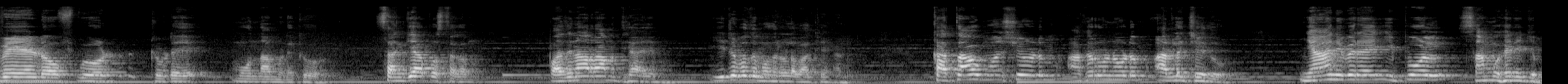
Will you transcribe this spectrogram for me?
വേർഡ് ഓഫ് ഗോഡ് ടുഡേ മൂന്നാം മണിക്കൂർ. സംഖ്യാപുസ്തകം പതിനാറാം അധ്യായം ഇരുപത് മുതലുള്ള വാക്യങ്ങൾ. കർത്താവ് മോശയോടും അഹറോനോടും അരളി ചെയ്തു ഞാൻ ഇവരെ ഇപ്പോൾ സംഹരിക്കും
